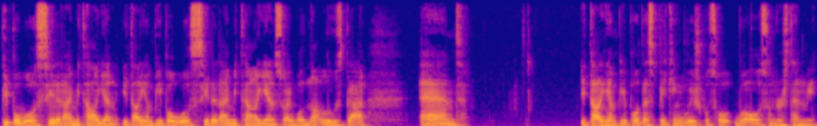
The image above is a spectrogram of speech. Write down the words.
people will see that I'm Italian. Italian people will see that I'm Italian, so I will not lose that. And Italian people that speak English will, will also understand me.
